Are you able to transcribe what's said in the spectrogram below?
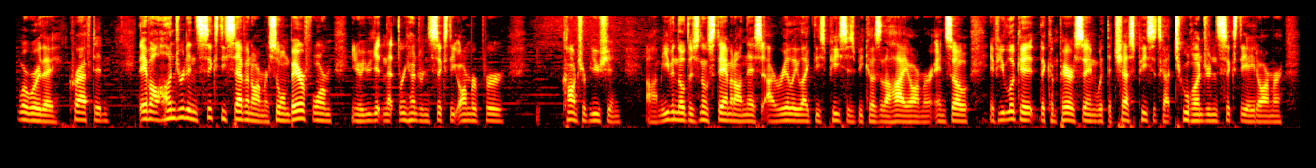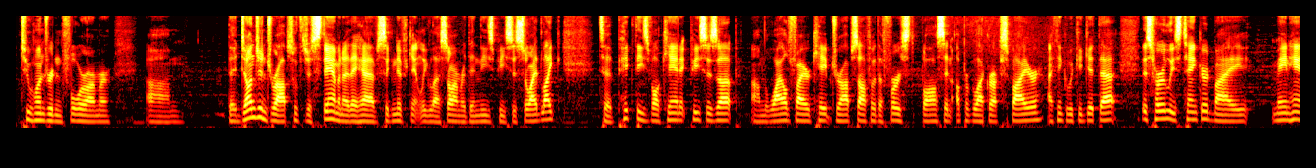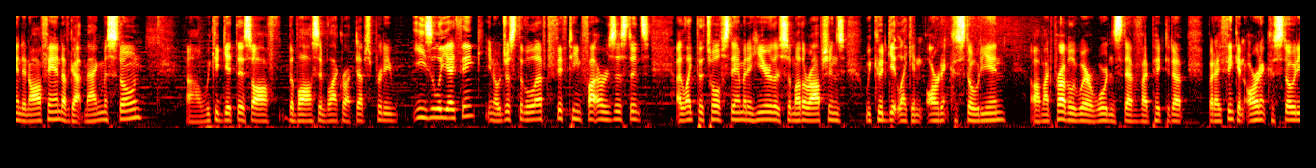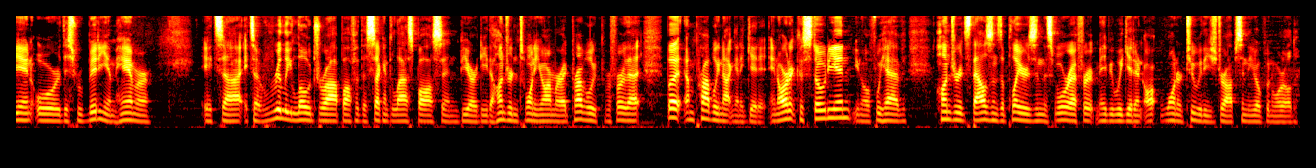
where were they? Crafted. They have 167 armor. So in bear form, you know, you're getting that 360 armor per contribution. Um, even though there's no stamina on this, I really like these pieces because of the high armor. And so if you look at the comparison with the chest piece, it's got 268 armor, 204 armor. Um, the dungeon drops with just stamina, they have significantly less armor than these pieces. So I'd like to pick these volcanic pieces up. Um, the Wildfire Cape drops off of the first boss in Upper Blackrock Spire. I think we could get that. This Hurley's Tankard my main hand and offhand. I've got Magma Stone. Uh, we could get this off the boss in Blackrock Depths pretty easily, I think. You know, just to the left, 15 fire resistance. I like the 12 stamina here. There's some other options. We could get like an Ardent Custodian. Um, I'd probably wear a Warden Staff if I picked it up. But I think an Ardent Custodian or this Rubidium Hammer it's uh, it's a really low drop off of the second to last boss in BRD, the 120 armor. I'd probably prefer that, but I'm probably not going to get it. In Ardent Custodian, you know, if we have hundreds, thousands of players in this war effort, maybe we get an, uh, one or two of these drops in the open world.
